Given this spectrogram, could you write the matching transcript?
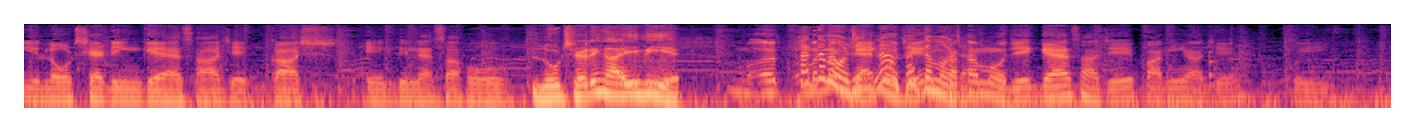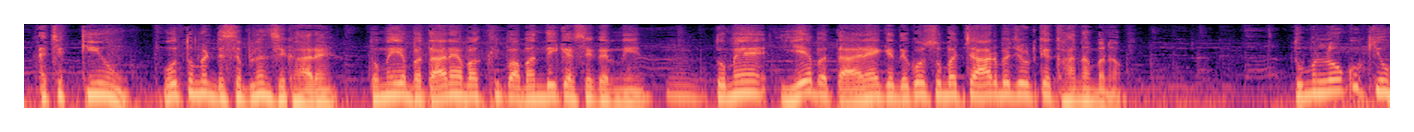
ये लोड शेडिंग गैस आ जाए काश एक दिन ऐसा हो। लोड शेडिंग आई भी है। खत्म हो जाए ना, खत्म हो जाए। खत्म हो जाए। गैस आ जाए पानी आ जाए कोई अच्छा क्यों? वो तुम्हें डिसिप्लिन सिखा रहे हैं। तुम्हें ये बता रहे हैं वक्त की पाबंदी कैसे करनी है। तुम्हें ये बता रहे हैं कि देखो सुबह चार बजे उठ के खाना बनाओ। तुम लोगों को क्यों?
